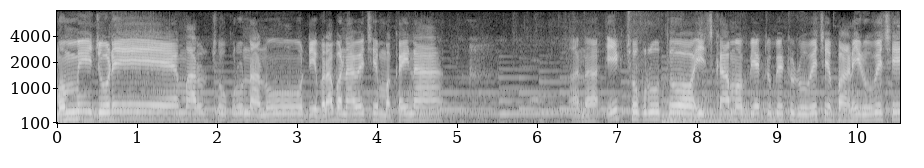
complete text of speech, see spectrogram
મમ્મી જોડે મારું છોકરું નાનું ઢેબરા બનાવે છે મકાઈના. અને એક છોકરું તો હિંચકામાં બેઠું બેઠું રોવે છે, ભાણી રોવે છે,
